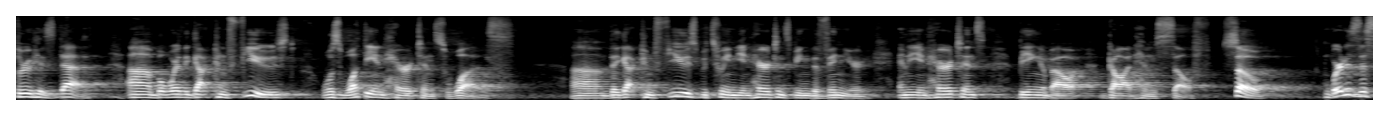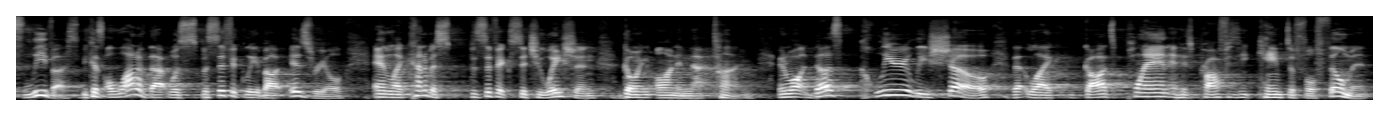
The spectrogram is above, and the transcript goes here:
through his death. Um, but where they got confused was what the inheritance was. Um, they got confused between the inheritance being the vineyard and the inheritance being about God Himself. So, where does this leave us? Because a lot of that was specifically about Israel and like kind of a specific situation going on in that time. And while it does clearly show that like God's plan and his prophecy came to fulfillment,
